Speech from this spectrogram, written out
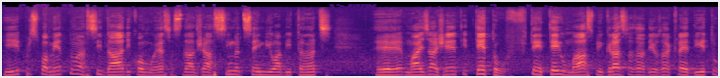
E principalmente numa cidade como essa, cidade já acima de 100 mil habitantes, é, mas a gente tentou, tentei o máximo e graças a Deus acredito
